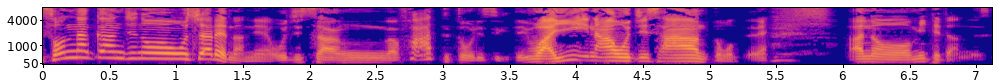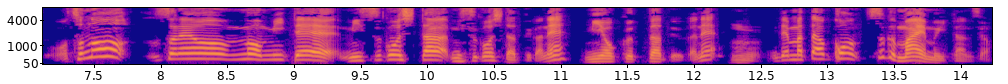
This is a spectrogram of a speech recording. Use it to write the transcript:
そんな感じのおしゃれなね、おじさんがファーって通り過ぎて、うわ、いいな、おじさんと思ってね。あのー、見てたんですけどその、それをもう見て、見過ごした、見過ごしたっていうかね、見送ったというかね。うん。で、またこ、すぐ前向いたんですよ。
